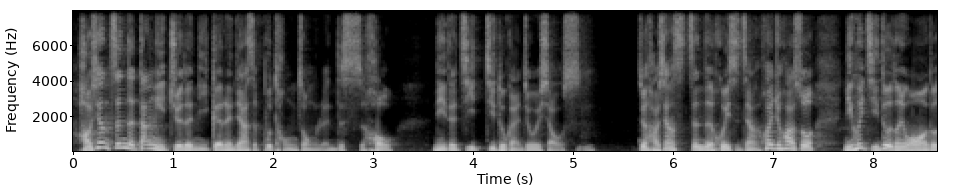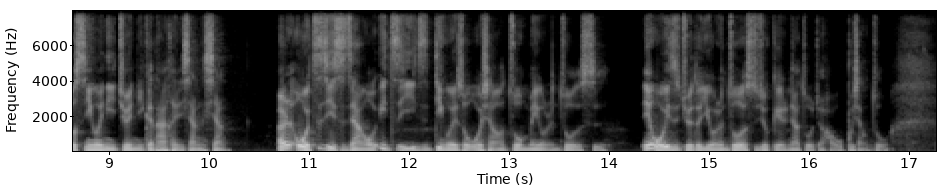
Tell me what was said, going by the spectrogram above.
好像真的，当你觉得你跟人家是不同种人的时候，你的嫉嫉妒感就会消失，就好像是真的会是这样。换句话说，你会嫉妒的东西，往往都是因为你觉得你跟他很相像。而我自己是这样，我一直一直定位说，我想要做没有人做的事，因为我一直觉得有人做的事就给人家做就好，我不想做。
